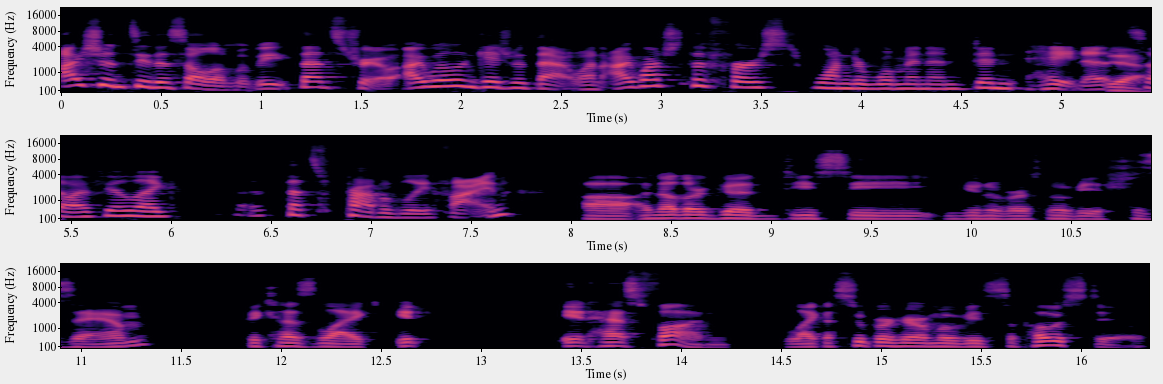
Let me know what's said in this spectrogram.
I should see the solo movie. That's true. I will engage with that one. I watched the first Wonder Woman and didn't hate it, Yeah. so I feel like uh, that's probably fine. uh, another good DC universe movie is Shazam because like it it has fun like a superhero movie is supposed to.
